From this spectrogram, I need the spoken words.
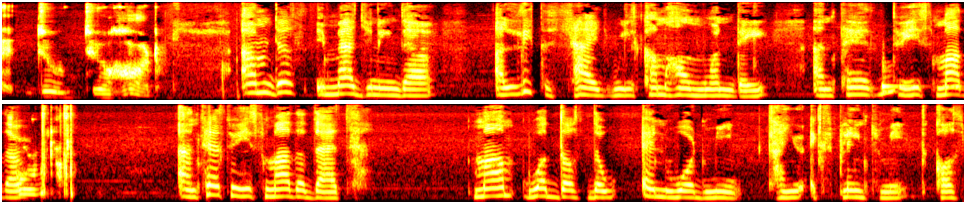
uh, do to your heart? I'm just imagining that a little child will come home one day and tell to his mother and tell to his mother that, Mom, what does the N word mean? Can you explain to me? Because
